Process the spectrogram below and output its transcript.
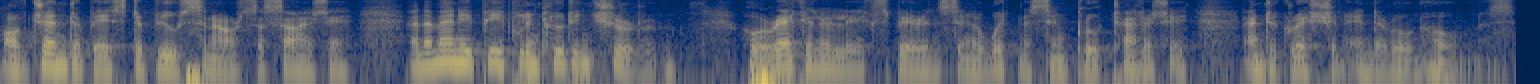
of gender based abuse in our society and the many people, including children, who are regularly experiencing or witnessing brutality and aggression in their own homes.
